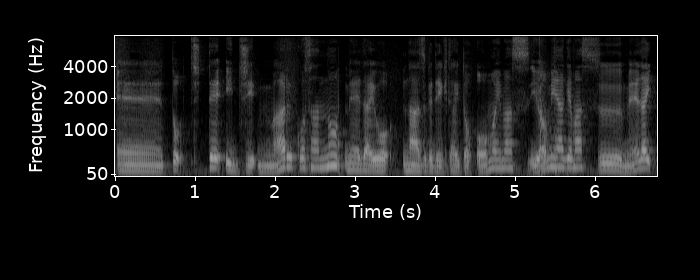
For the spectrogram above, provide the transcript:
えー、っと、地底寺まる子さんの命題を名付けていきたいと思います。読み上げます。命題。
